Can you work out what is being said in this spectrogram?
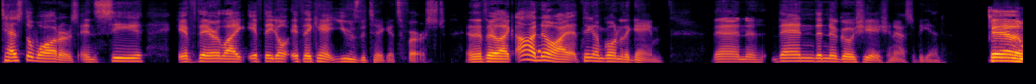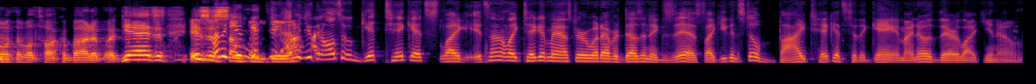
test the waters and see if they're like if they don't if they can't use the tickets first, and if they're like, oh no, I think I'm going to the game, then then the negotiation has to begin. Yeah, then we'll, then we'll talk about it. But yeah, it's just it's just I mean, you something. can get, do. I mean, you can also get tickets. Like, it's not like Ticketmaster or whatever doesn't exist. Like, you can still buy tickets to the game. I know they're like, you know,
